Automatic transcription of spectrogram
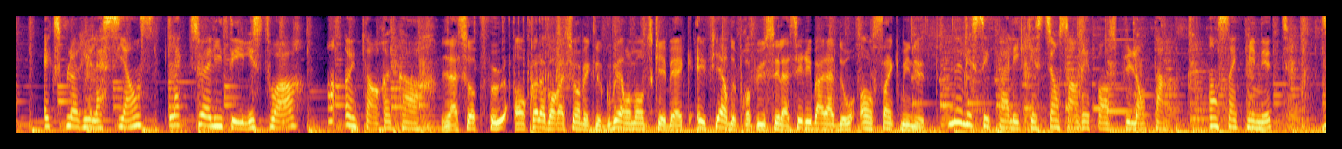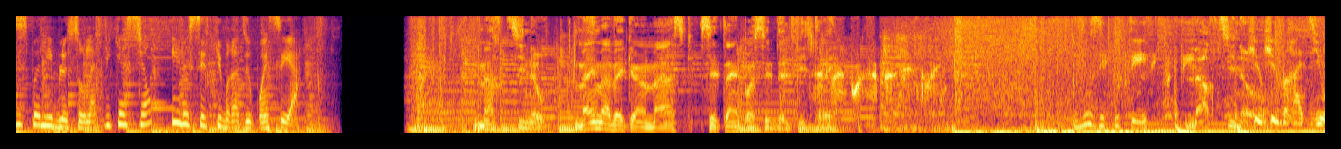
Explorez la science, l'actualité et l'histoire en un temps record. La Feu, en collaboration avec le gouvernement du Québec, est fière de propulser la série Balado en cinq minutes. Ne laissez pas les questions sans réponse plus longtemps. En cinq minutes, disponible sur l'application et le site cubradio.ca. Martino. Même avec un masque, c'est impossible de le filtrer. Vous écoutez Martino. Cube Radio.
